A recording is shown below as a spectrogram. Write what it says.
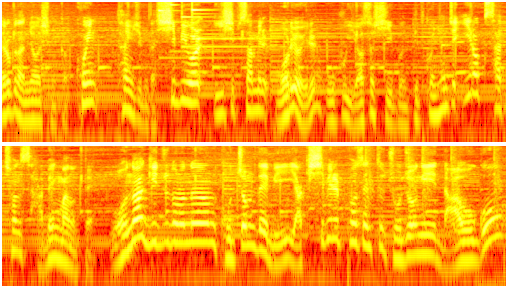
여러분 안녕하십니까? 코인 타임즈입니다. 12월 23일 월요일 오후 6시 2분. 비트코인 현재 1억 4,400만원대. 원화 기준으로는 고점 대비 약 11% 조정이 나오고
